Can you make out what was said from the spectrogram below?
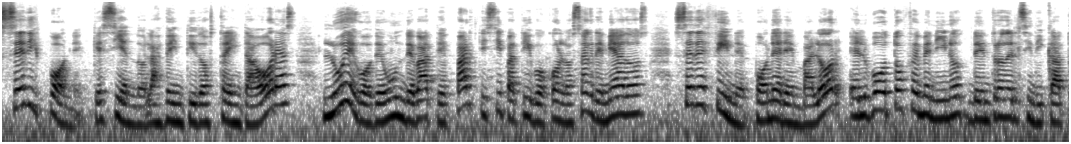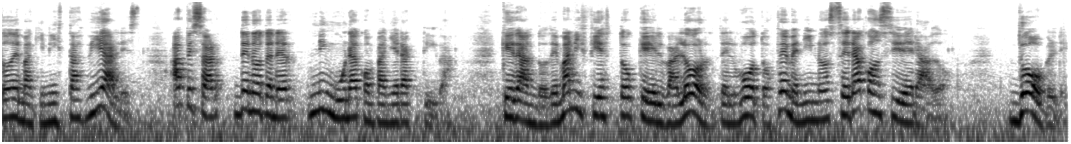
se dispone que siendo las 22.30 horas, luego de un debate participativo con los agremiados, se define poner en valor el voto femenino dentro del sindicato de maquinistas viales, a pesar de no tener ninguna compañera activa, quedando de manifiesto que el valor del voto femenino será considerado doble,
